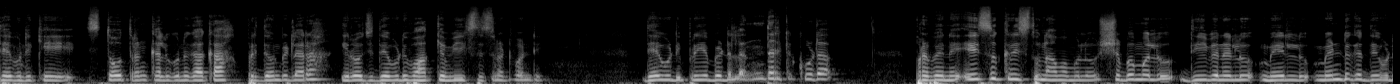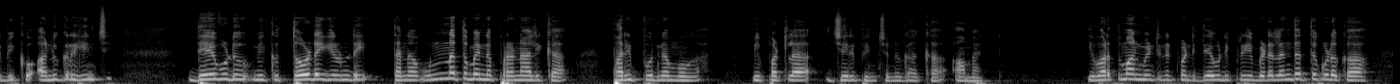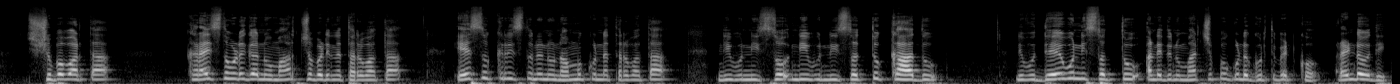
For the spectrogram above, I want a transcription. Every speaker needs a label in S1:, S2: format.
S1: దేవునికి స్తోత్రం కలుగునుగాక ప్రిదేవుని బిడ్డారా ఈరోజు దేవుడి వాక్యం వీక్షిస్తున్నటువంటి దేవుడి ప్రియ బిడ్డలందరికీ కూడా ప్రభైన యేసుక్రీస్తు నామములో శుభములు దీవెనలు మేళ్ళు మెండుగా దేవుడు మీకు అనుగ్రహించి దేవుడు మీకు తోడయ్యుండి తన ఉన్నతమైన ప్రణాళిక పరిపూర్ణముగా మీ పట్ల జరిపించునుగాక ఆమెన్. ఈ వర్తమానం వింటున్నటువంటి దేవుడి ప్రియ బిడ్డలందరితో కూడా ఒక శుభవార్త క్రైస్తవుడిగా నువ్వు మార్చబడిన తర్వాత యేసుక్రీస్తుని నువ్వు నమ్ముకున్న తర్వాత నీవు నీ సో నీవు నీ సొత్తు కాదు. నువ్వు దేవుని సొత్తు అనేది నువ్వు మర్చిపోకుండా గుర్తుపెట్టుకో. రెండవది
